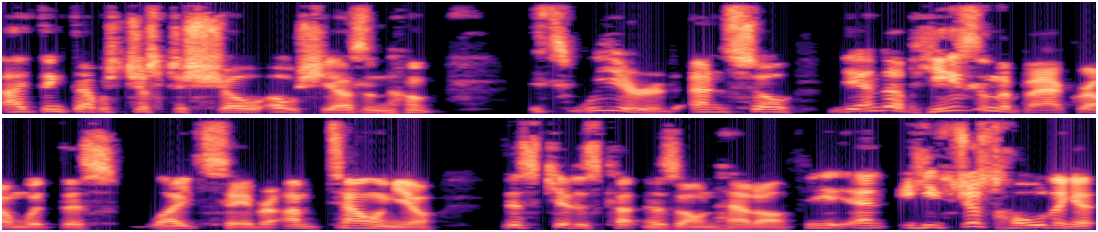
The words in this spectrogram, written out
I think that was just to show. Oh, she has enough. It's weird, and so you end up. He's in the background with this lightsaber. I'm telling you, this kid is cutting his own head off. He and he's just holding it.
